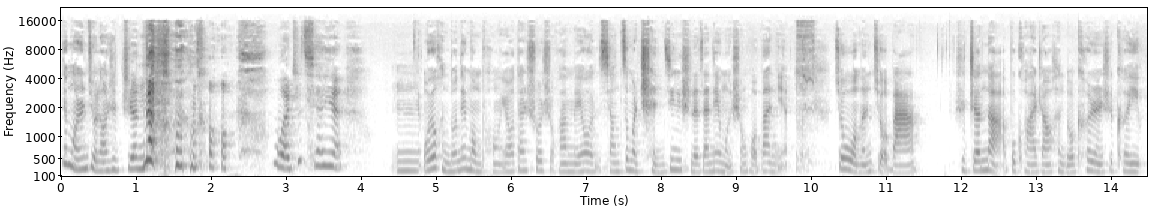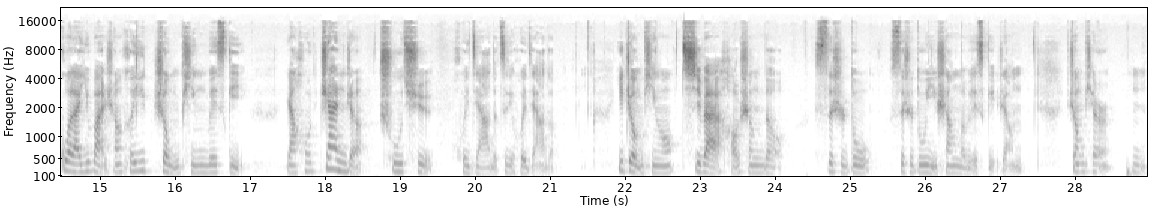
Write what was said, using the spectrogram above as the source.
内蒙人酒量是真的很好，我之前也，嗯，我有很多内蒙朋友，但说实话没有像这么沉浸式的在内蒙生活半年。就我们酒吧是真的不夸张，很多客人是可以过来一晚上喝一整瓶 whisky，然后站着出去回家的，自己回家的，一整瓶哦，七百毫升的四十度、四十度以上的 whisky 这样的整瓶儿，嗯，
